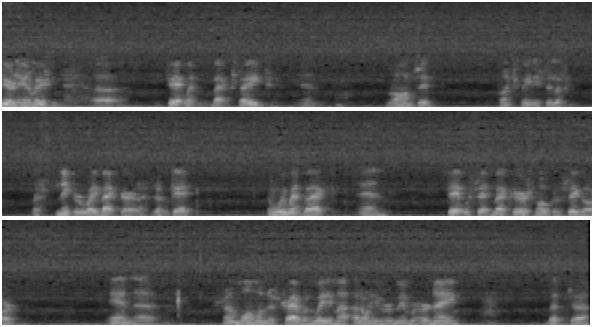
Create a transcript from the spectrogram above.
during the intermission, uh, Chet went backstage and Ron said, "Punch me," and he said, "Let's let's sneak our way back there." I said, "Okay." So we went back and Chet was sitting back there smoking a cigar, and uh, some woman that's traveling with him, I, I don't even remember her name, but uh,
